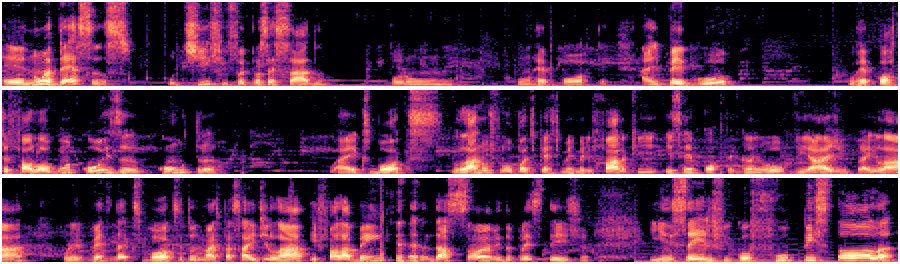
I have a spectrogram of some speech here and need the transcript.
é, numa dessas, o Tiff foi processado por um, um repórter. Aí ele pegou, o repórter falou alguma coisa contra a Xbox. Lá no Flow Podcast mesmo ele fala que esse repórter ganhou viagem para ir lá, pro evento da Xbox e tudo mais, para sair de lá e falar bem da Sony, do PlayStation. E isso aí ele ficou full pistola.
